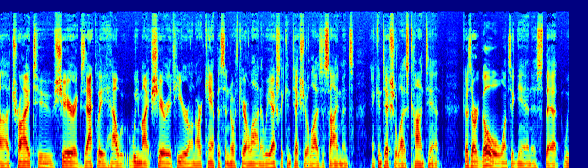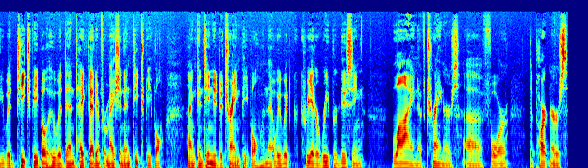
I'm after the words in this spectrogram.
uh, try to share exactly how we might share it here on our campus in North Carolina. We actually contextualize assignments and contextualize content because our goal, once again, is that we would teach people who would then take that information and teach people and continue to train people, and that we would create a reproducing line of trainers uh, for the partners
